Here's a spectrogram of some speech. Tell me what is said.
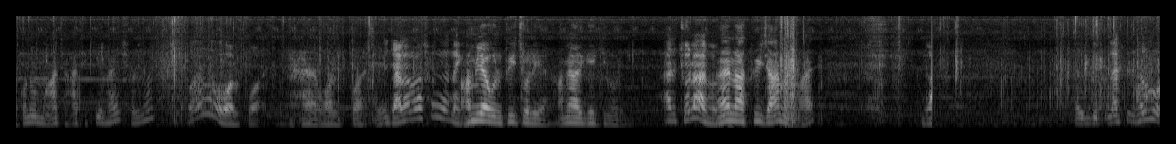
এখনও মাছ আছে কি ভাই শোল মাছ? ও, অল্প আছে। হ্যাঁ অল্প আছে। তুই যাবে আমার সঙ্গে নাকি? আমি যাব না, তুই চলে যা আমি আর গিয়ে কি করব? আরে চলে আসব হ্যাঁ না তুই যা না ভাই। প্লাস্টিক ধরবো?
